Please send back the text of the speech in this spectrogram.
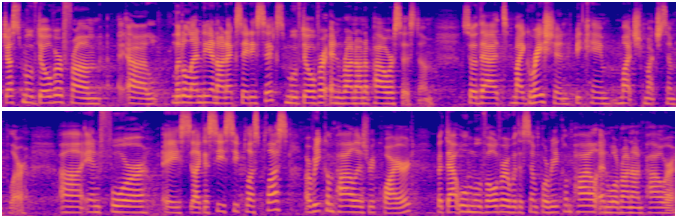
just moved over from uh, Little Endian on x86, moved over and run on a power system. So that migration became much, much simpler. Uh, and for a, like a C, C++, a recompile is required, but that will move over with a simple recompile and will run on power.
